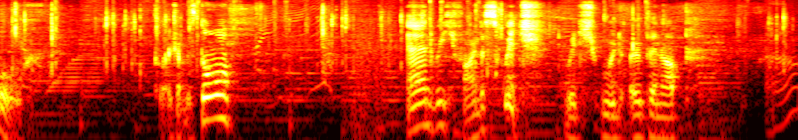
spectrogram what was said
Oh. Close up this door. And we find a switch, which would open up... Oh,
